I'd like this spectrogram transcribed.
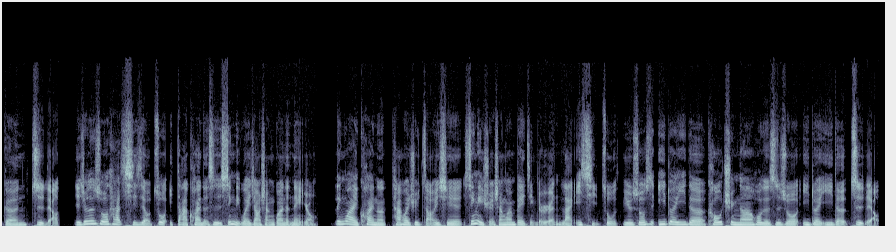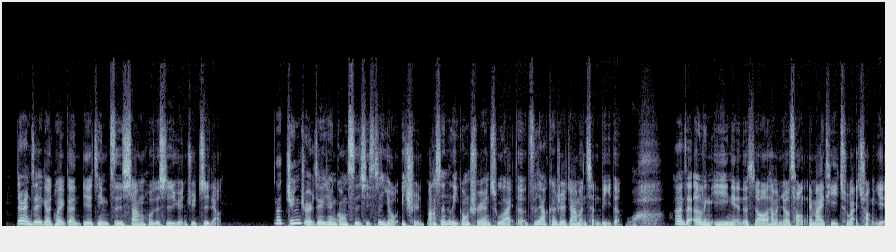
跟治疗。也就是说，它其实有做一大块的是心理卫教相关的内容，另外一块呢，他会去找一些心理学相关背景的人来一起做，比如说是一对一的 coaching 啊，或者是说一对一的治疗。当然，这个会更接近智商或者是远距治疗。那 Ginger 这一间公司其实是由一群麻省理工学院出来的资料科学家们成立的。哇！他们在二零一一年的时候，他们就从 MIT 出来创业。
